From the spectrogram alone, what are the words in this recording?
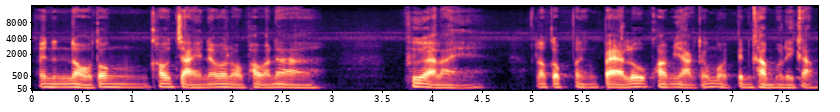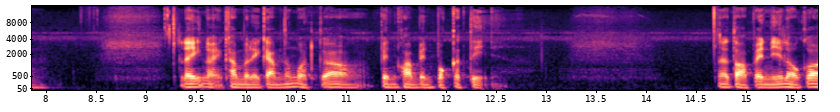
เพราะนั้นเราต้องเข้าใจนะว่าเราภาวนาเพื่ออะไร เราก็แปลรูปความอยากทั้งหมดเป็นคำบริกรรม และอีกหน่อยคำบริกรรมทั้งหมดก็เป็นความเป็นปกติ แล้วต่อไปนี้เราก็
